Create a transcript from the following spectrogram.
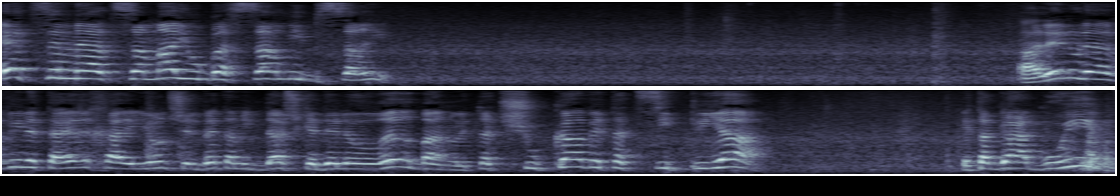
עצם מעצמי הוא בשר מבשרי. עלינו להבין את הערך העליון של בית המקדש כדי לעורר בנו את התשוקה ואת הציפייה, את הגעגועים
